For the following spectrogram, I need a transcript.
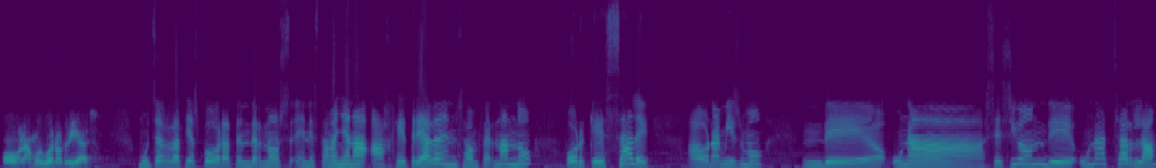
Hola, muy buenos días. Muchas gracias por atendernos en esta mañana ajetreada en San Fernando, porque sale ahora mismo de una sesión, de una charla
